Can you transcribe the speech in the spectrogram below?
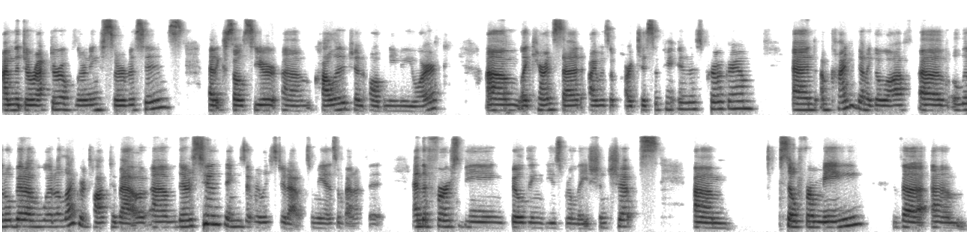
I'm the Director of Learning Services at Excelsior um, College in Albany, New York. Um, like Karen said, I was a participant in this program. And I'm kind of going to go off of a little bit of what Alegria talked about. Um, there's two things that really stood out to me as a benefit. And the first being building these relationships. Um, so for me, the um,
